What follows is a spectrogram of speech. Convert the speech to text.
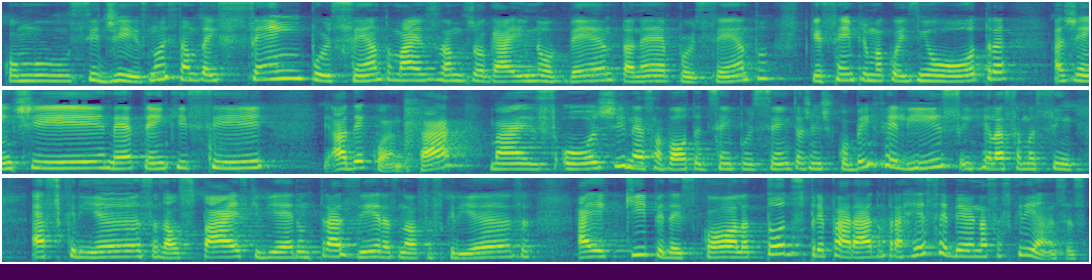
Como se diz, não estamos aí 100%, mas vamos jogar aí 90%, né, por cento, porque sempre uma coisinha ou outra a gente, né, tem que se adequando, tá? Mas hoje, nessa volta de 100%, a gente ficou bem feliz em relação, assim, às crianças, aos pais que vieram trazer as nossas crianças, a equipe da escola, todos preparados para receber nossas crianças.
